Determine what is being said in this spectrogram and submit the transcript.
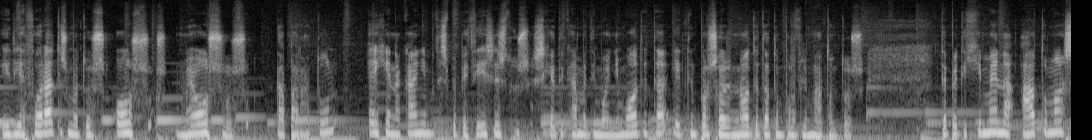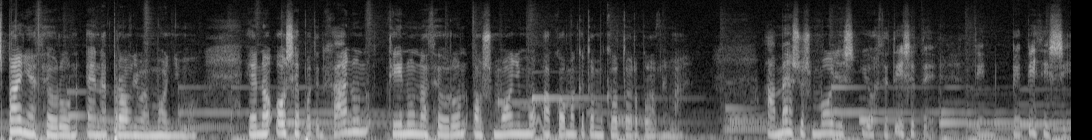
Η διαφορά τους με, τους όσους, με όσους τα παρατούν έχει να κάνει με τις πεπιθήσεις τους σχετικά με τη μονιμότητα ή την προσωρινότητα των προβλημάτων τους. Τα πετυχημένα άτομα σπάνια θεωρούν ένα πρόβλημα μόνιμο, ενώ όσοι αποτυγχάνουν τείνουν να θεωρούν ως μόνιμο ακόμα και το μικρότερο πρόβλημα. Αμέσως μόλις υιοθετήσετε την πεποίθηση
